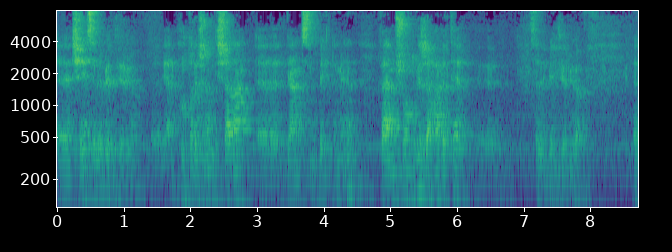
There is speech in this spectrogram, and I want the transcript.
e, şeye sebebiyet veriyor. E, yani kurtarıcının dışarıdan e, gelmesini beklemenin vermiş olduğu bir rehavete e, sebebiyet veriyor. E,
